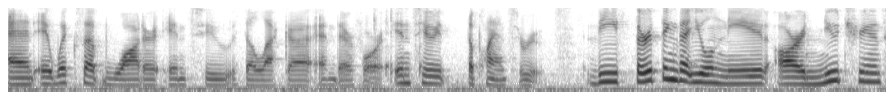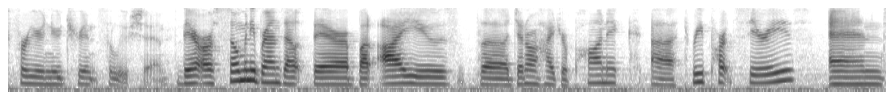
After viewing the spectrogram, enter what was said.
and it wicks up water into the leca and therefore into the plant's roots. The third thing that you'll need are nutrients for your nutrient solution. There are so many brands out there, but I use the General Hydroponic uh, three-part series, and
